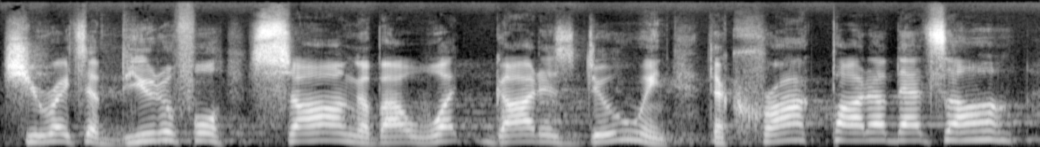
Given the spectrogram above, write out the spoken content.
She writes a beautiful song about what God is doing. The crockpot of that song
